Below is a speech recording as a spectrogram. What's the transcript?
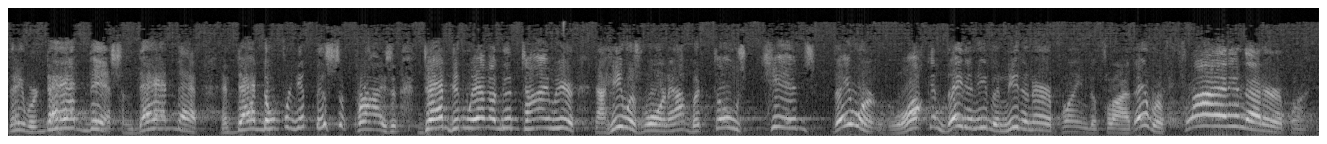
They were dad this and dad that. And dad, don't forget this surprise. And dad, didn't we have a good time here? Now, he was worn out, but those kids, they weren't walking. They didn't even need an airplane to fly. They were flying in that airplane.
